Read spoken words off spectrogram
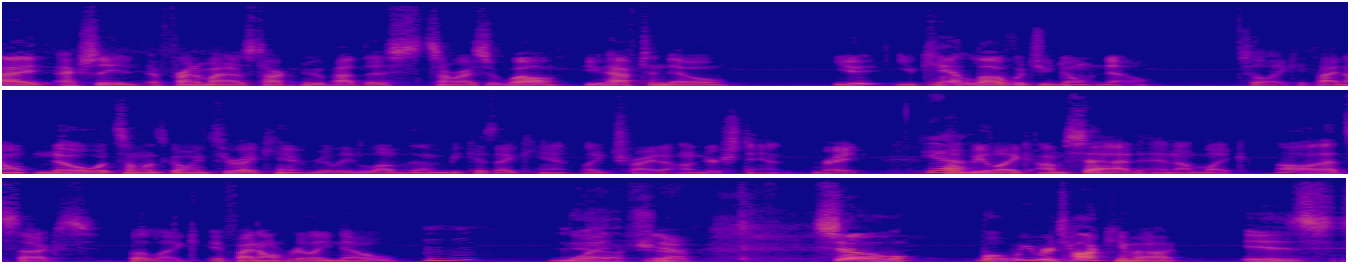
I actually a friend of mine I was talking to about this summer. I said, "Well, you have to know, you you can't love what you don't know. So like, if I don't know what someone's going through, I can't really love them because I can't like try to understand, right? Yeah. They'll be like, I'm sad, and I'm like, oh, that sucks. But like, if I don't really know Mhm. what, Yeah, you sure. know. So what we were talking about is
